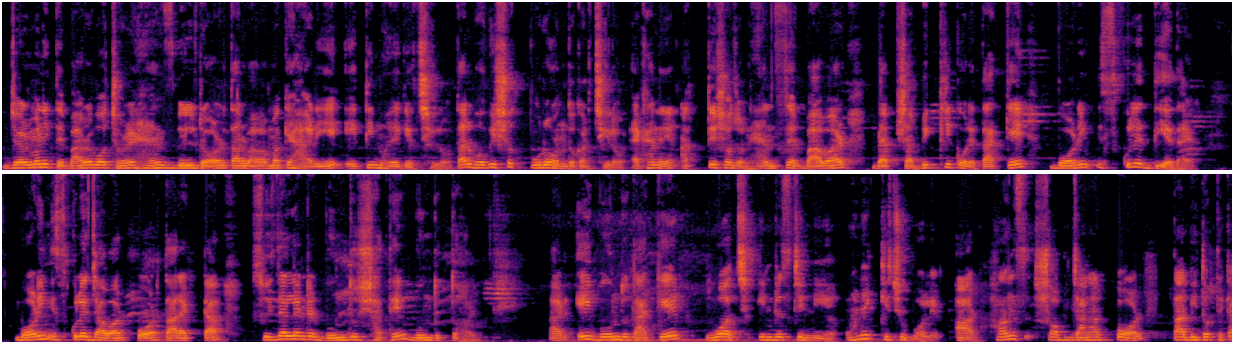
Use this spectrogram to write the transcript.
জার্মানিতে বারো বছরের হ্যান্স বিল্ডর তার বাবা মাকে হারিয়ে এতিম হয়ে গেছিল। তার ভবিষ্যৎ পুরো অন্ধকার ছিল। এখানে আত্মীয় স্বজন হ্যান্সের বাবার ব্যবসা বিক্রি করে তাকে বোর্ডিং স্কুলে দিয়ে দেয়। বোর্ডিং স্কুলে যাওয়ার পর তার একটা সুইজারল্যান্ডের বন্ধুর সাথে বন্ধুত্ব হয়। আর এই বন্ধু তাকে ওয়াচ ইন্ডাস্ট্রি নিয়ে অনেক কিছু বলে। আর হান্স সব জানার পর তার ভিতর থেকে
